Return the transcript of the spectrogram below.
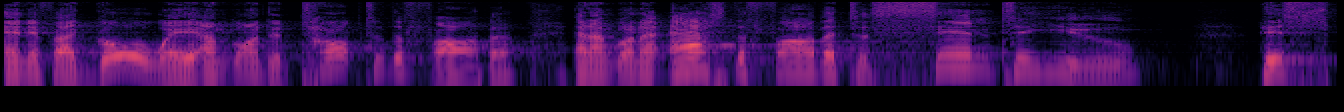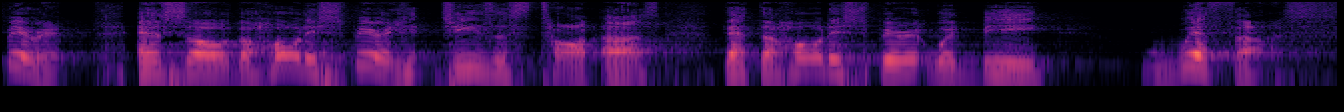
And if I go away, I'm going to talk to the Father, and I'm going to ask the Father to send to you his Spirit. And so the Holy Spirit, Jesus taught us that the Holy Spirit would be with us.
